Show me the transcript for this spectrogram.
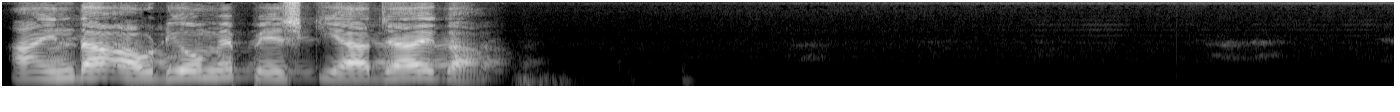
آئندہ آڈیو میں پیش کیا جائے گا۔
